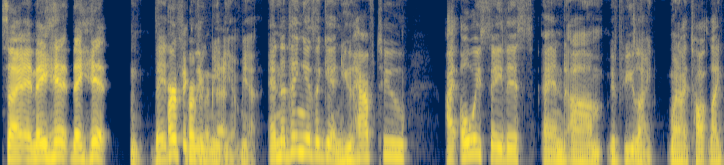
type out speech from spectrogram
so and they hit they hit Mm, They Perfectly perfect with that. medium, yeah. And the thing is, again, you have to. I always say this, and um, if you like, when I talk, like,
